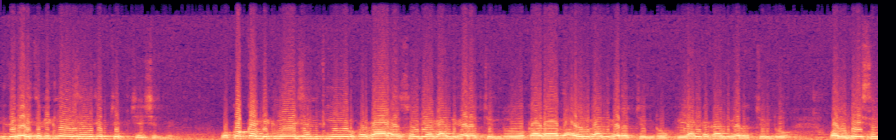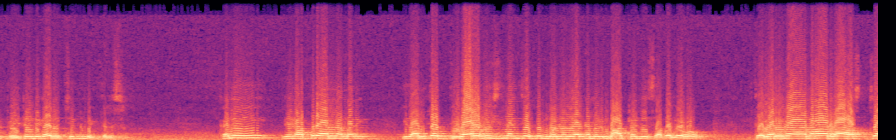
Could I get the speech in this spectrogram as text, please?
ఇది రైతు డిక్లరేషన్ అని చెప్పి చెప్పి చేసింది మేము ఒక్కొక్క డిక్లరేషన్కి ఒక కాడ సోనియా గాంధీ గారు వచ్చిండ్రు ఒక కాడ రాహుల్ గాంధీ గారు వచ్చిండ్రు ప్రియాంక గాంధీ గారు వచ్చిండ్రు వాళ్ళు నేషనల్ ప్రెసిడెంట్ గారు వచ్చింది మీకు తెలుసు. కానీ నేను అప్పుడే అన్నా మరి ఇదంతా దివాళ తీసిందని చెప్పి మొన్నదాకా మీరు మాట్లాడిన సభలో తెలంగాణ రాష్ట్ర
